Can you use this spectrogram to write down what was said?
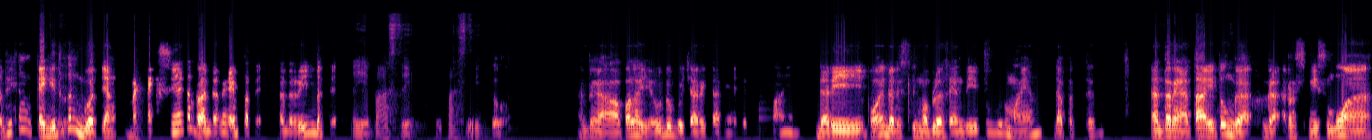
Tapi kan kayak gitu kan buat yang nextnya kan rada repot ya rada ribet ya. Iya pasti pasti. Itu tapi nggak apa lah ya udah gue cari-cari aja lumayan. Dari pokoknya dari 15 cm itu lumayan dapet dan ternyata itu nggak nggak resmi semua.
